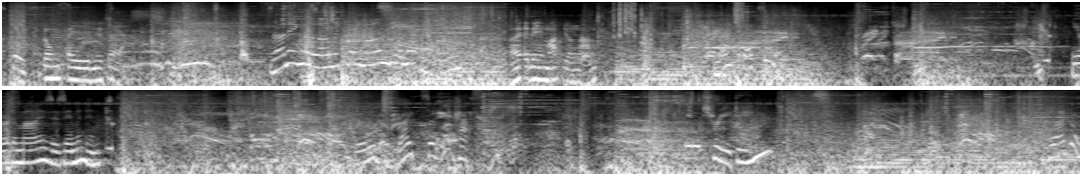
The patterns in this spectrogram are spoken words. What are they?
spaces. ดงตีนนี่ใช่ Running will only prolong the inevitable. เฮ้ยเบมัดอยู่ข้างหลัง Most excellent. Your demise is imminent. Through the rites of passage. Intriguing. Clever.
